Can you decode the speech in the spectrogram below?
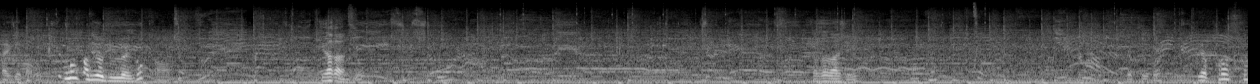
날개 바로. 한번까지 이어줄래 이거? 어. 피사가 안줘 전사 다시 몇 풀고 야 풀었어.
